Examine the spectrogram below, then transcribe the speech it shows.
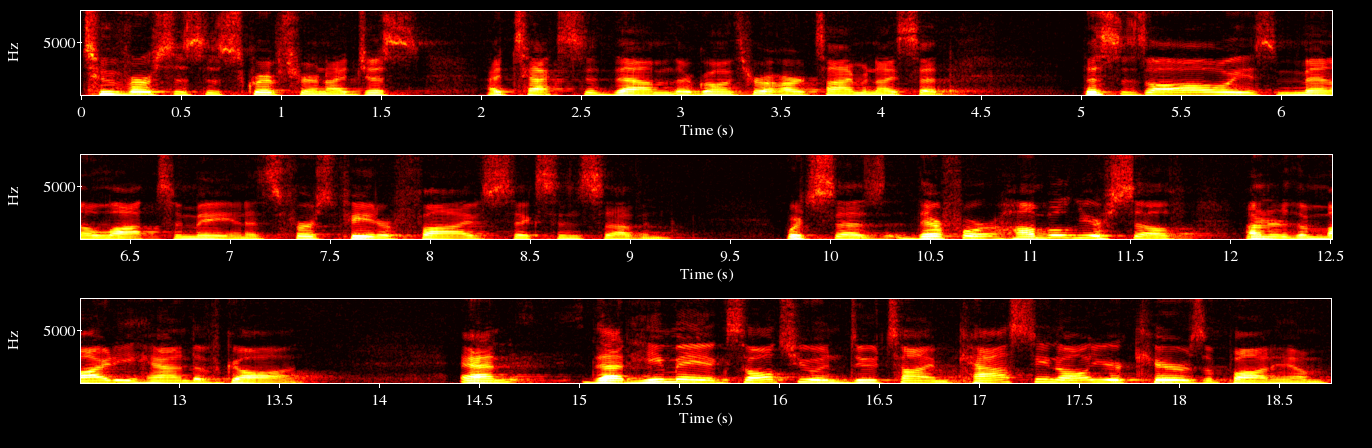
two verses of scripture, and I just I texted them. They're going through a hard time, and I said, This has always meant a lot to me. And it's 1 Peter 5, 6, and 7, which says, Therefore, humble yourself under the mighty hand of God, and that he may exalt you in due time, casting all your cares upon him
